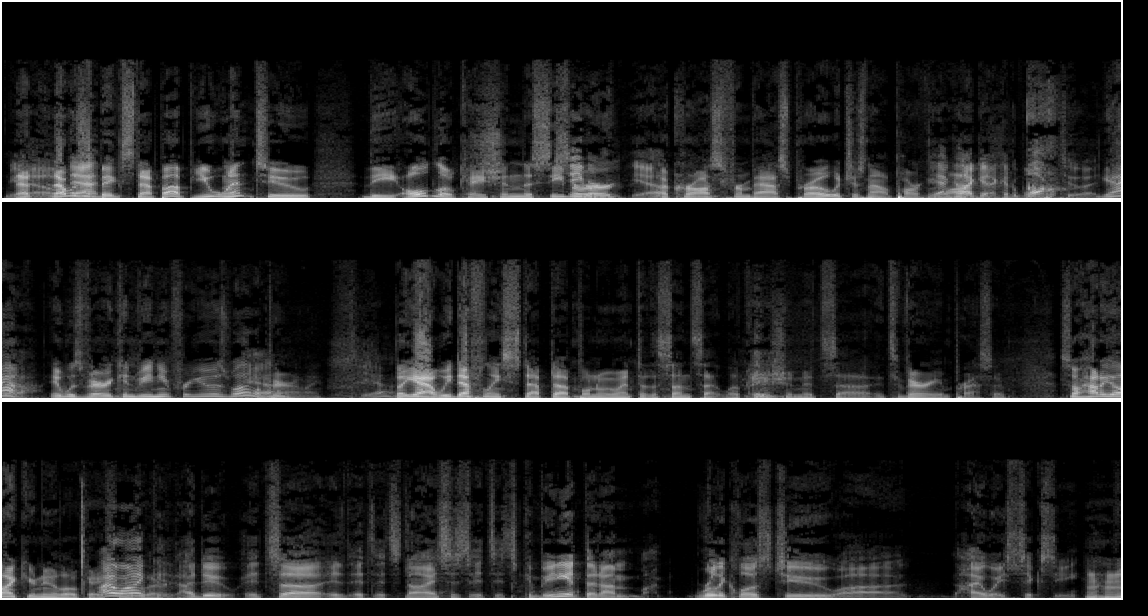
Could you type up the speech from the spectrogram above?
You that know, that was a big step up. You went to the old location, the Seabird, Seabird, yeah. across from Bass Pro, which is now a parking Yeah, lot. I could, I could walk to it. yeah, it was very convenient for you as well, Yeah. apparently. Yeah. But yeah, we definitely stepped up when we went to the Sunset location. It's uh, it's very impressive. So, how do you like your new location? I like it. I do. It's uh, it, it's it's nice. It's, it's it's convenient that I'm really close to uh, Highway 65, Mm-hmm.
